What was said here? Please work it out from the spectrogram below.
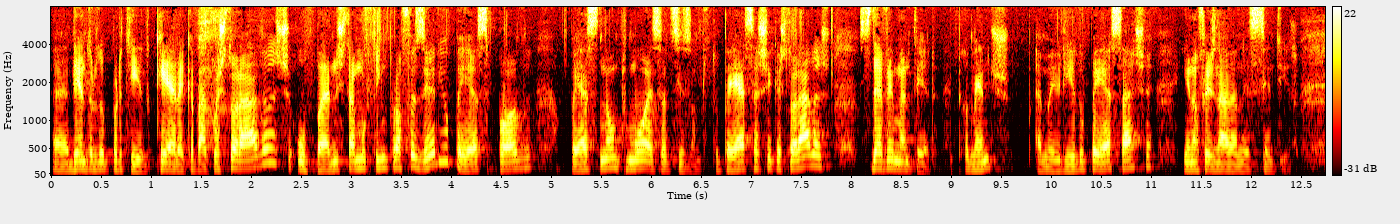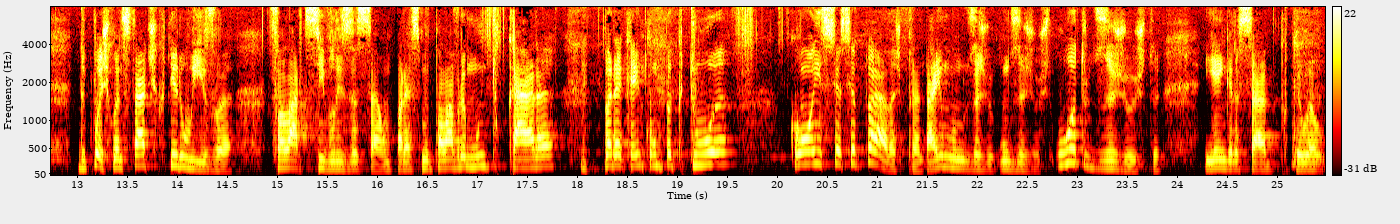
ah, dentro do partido, quer acabar com as touradas, o PAN está mortinho para o fazer e o PS pode. O PS não tomou essa decisão. Portanto, o PS acha que as touradas se devem manter. Pelo menos a maioria do PS acha e não fez nada nesse sentido. Depois, quando se está a discutir o IVA, falar de civilização parece-me uma palavra muito cara para quem compactua com a existência de touradas. Portanto, há aí um um desajuste. O outro desajuste, e é engraçado porque o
